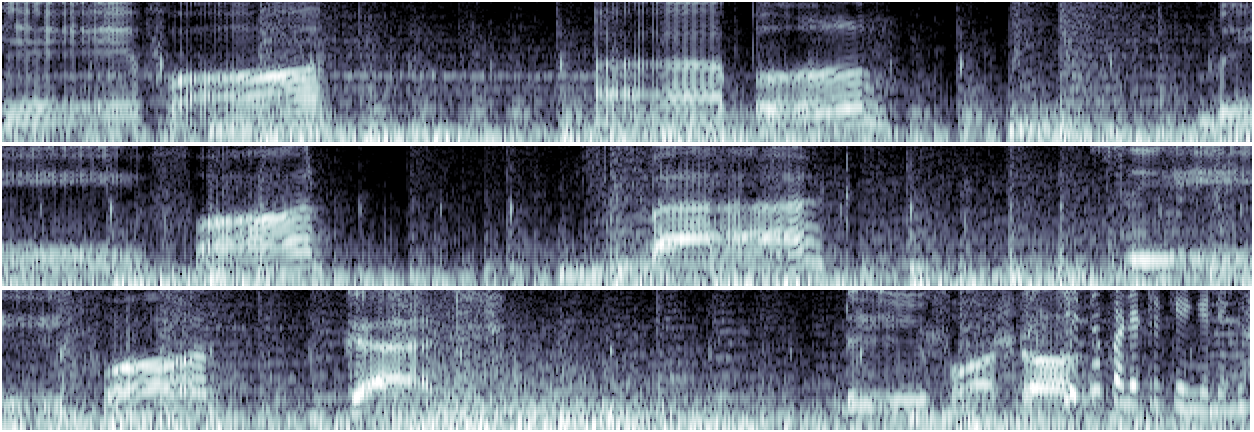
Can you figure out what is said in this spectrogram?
A for apple. B for bat. C for cat. D for dog. என்ன பண்ணிட்டு இருக்கீங்க நீங்க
